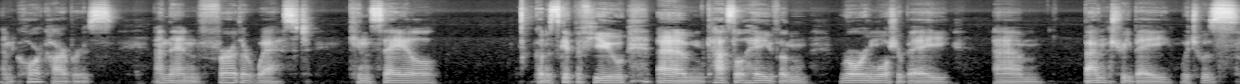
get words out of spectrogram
and Cork harbours. And then further west, Kinsale, going to skip a few, um, Castlehaven, Roaring Water Bay, um, Bantry Bay, which was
